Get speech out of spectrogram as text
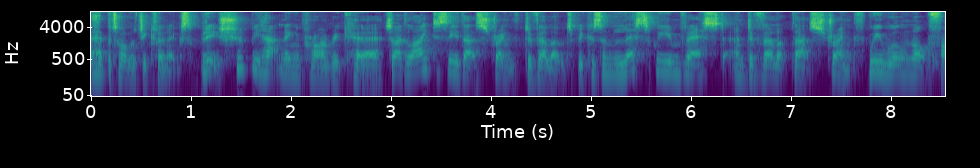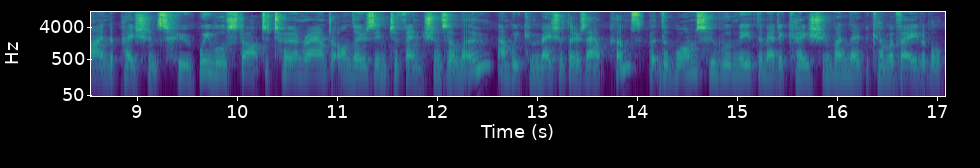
hepatology clinics. But it should be happening in primary care. So I'd like to see that strength developed because unless we invest and develop that strength, we will not find the patients who we will start to turn around on those interventions alone and we can measure those outcomes. But the ones who will need the medication when they become available,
